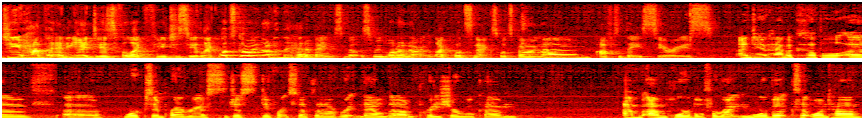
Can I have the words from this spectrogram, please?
Do you have any ideas for like future series? Like what's going on in the head of Ames Mills? We want to know. Like what's next? What's going on Um, after these series? I do have a couple of uh, works in progress, just different stuff that I've written down that I'm pretty sure will come. I'm I'm horrible for writing more books at one time,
